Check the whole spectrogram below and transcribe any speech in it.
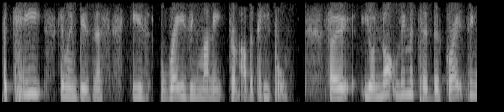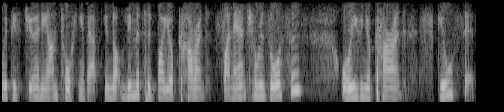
the key skill in business is raising money from other people. So you're not limited. The great thing with this journey I'm talking about, you're not limited by your current financial resources or even your current skill set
